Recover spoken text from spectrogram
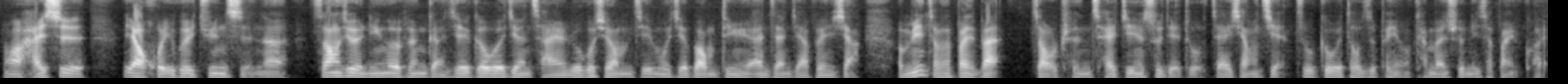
啊，还是要回归君子呢？早上九点零二分，感谢各位今天参与。如果喜欢我们节目，记得帮我们订阅、按赞、加分享。我明天早上八点半，早晨财经速解读再相见。祝各位投资朋友看盘顺利，下班愉快。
